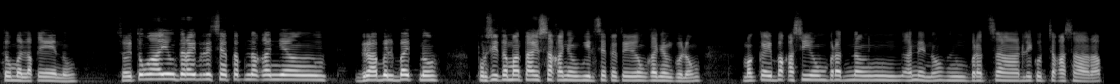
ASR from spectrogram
Ito malaki, no? So, ito nga yung driver setup ng kanyang gravel bike, no? Proceed naman tayo sa kanyang wheelset. Ito yung kanyang gulong. Magkaiba kasi yung brand ng, ano, eh, no? Yung brand sa likod tsaka sa harap.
